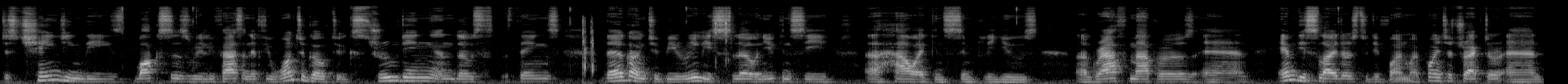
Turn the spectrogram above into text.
just changing these boxes really fast and if you want to go to extruding and those things they're going to be really slow and you can see uh, how I can simply use uh, graph mappers and MD sliders to define my point attractor and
